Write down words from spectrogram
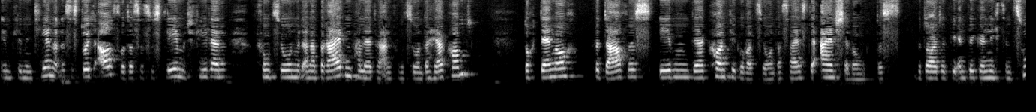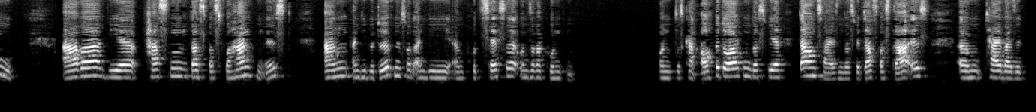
implementieren, dann ist es durchaus so, dass das System mit vielen Funktionen, mit einer breiten Palette an Funktionen daherkommt. Doch dennoch bedarf es eben der Konfiguration, das heißt der Einstellung. Das bedeutet, wir entwickeln nichts hinzu, aber wir passen das, was vorhanden ist, an, an die Bedürfnisse und an die ähm, Prozesse unserer Kunden. Und das kann auch bedeuten, dass wir downsizen, dass wir das, was da ist, ähm, teilweise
